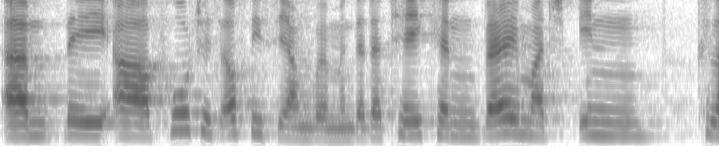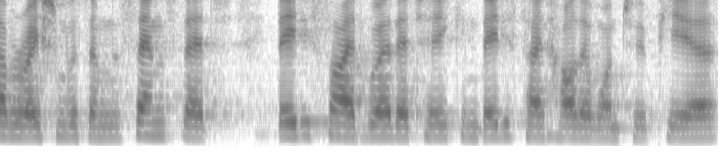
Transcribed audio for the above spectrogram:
Um, they are portraits of these young women that are taken very much in collaboration with them in the sense that they decide where they're taken, they decide how they want to appear,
